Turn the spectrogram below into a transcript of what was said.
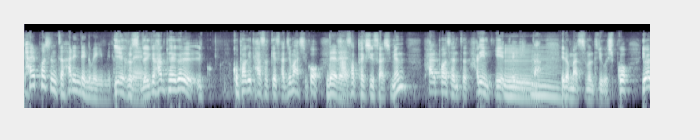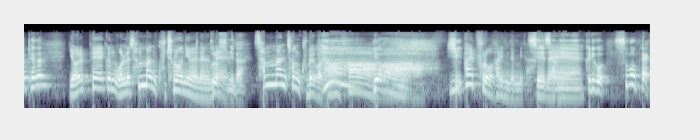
8% 할인된 금액입니다. 예, 그렇습니다. 네. 이게 한 팩을 곱하기 다섯 개 사지 마시고. 다섯 팩씩 사시면 8% 할인 혜택이 음. 있다. 이런 말씀을 드리고 싶고 열 팩은 10팩은 원래 39,000원이어야 되는데 그렇습니다. 31,900원. 아하. 이야, 18% 할인됩니다. 세상에. 네. 그리고 스무 팩.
